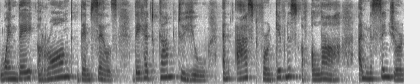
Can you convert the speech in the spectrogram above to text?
when they wronged themselves, they had come to you and asked forgiveness of Allah, and Messenger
